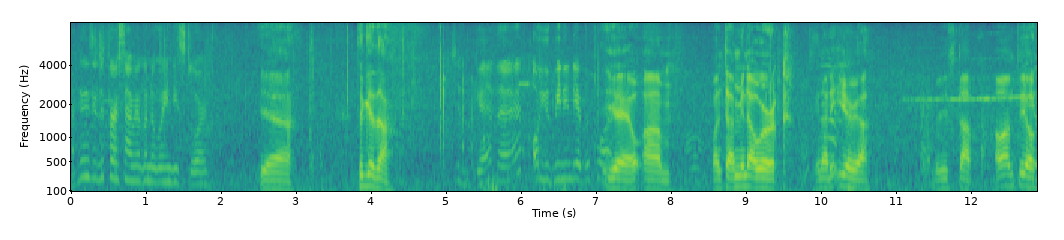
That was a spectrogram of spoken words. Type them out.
I think this is the first time we're gonna go in this store. Yeah. Together. Together? Oh, you've been in there before? Yeah, um, one time in a work in the area. We stop. How am you?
